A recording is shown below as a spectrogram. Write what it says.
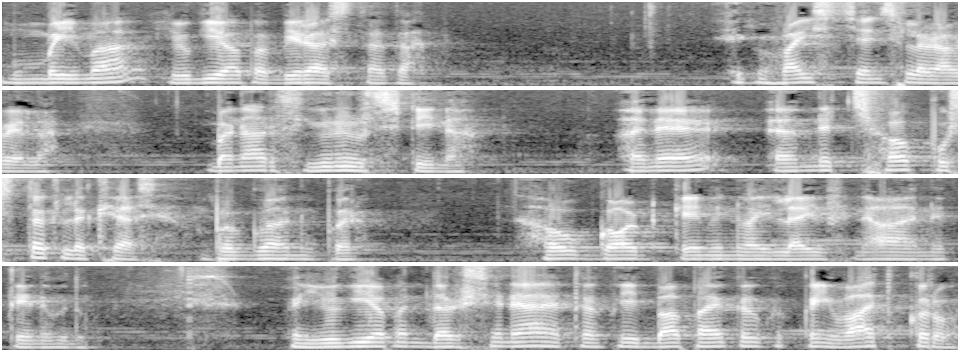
મુંબઈમાં યોગી બાપા બિરાજતા હતા. એક વાઇસ ચાન્સલર આવેલા, બનારસ યુનિવર્સિટીના. અને એમને છ પુસ્તક લખ્યા છે, ભગવાન ઉપર. How God came in my life ને આ અને તેને બધું. યોગી આપણને દર્શને આવ્યા તો પછી બાપાએ કહ્યું કે કંઈ વાત કરો,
